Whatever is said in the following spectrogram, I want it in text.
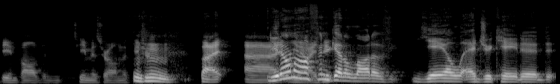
be involved in Team Israel in the future. Mm-hmm. But uh, you don't you know, often think... get a lot of Yale educated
